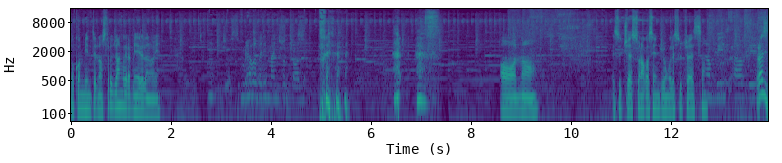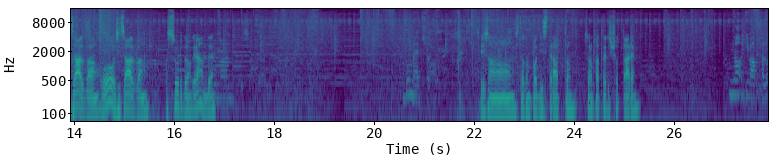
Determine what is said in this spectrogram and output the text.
Ho convinto il nostro jungler a venire da noi. Mm. Bravo per il mind control. Oh no. È successo una cosa in giungla, è successa. Però si salva. Wow, si salva. Assurdo, grande. Boom headshot. Sì, sono stato un po' distratto. Sono fatto di shottare. No, chivappalo.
